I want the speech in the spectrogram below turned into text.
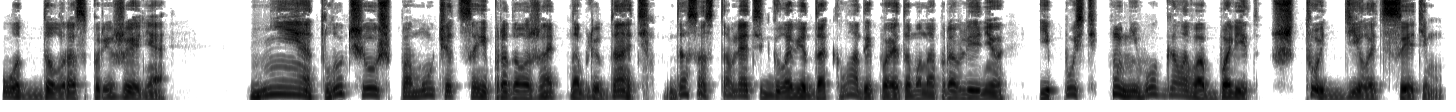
отдал распоряжение. Нет, лучше уж помучаться и продолжать наблюдать, да составлять главе доклады по этому направлению. И пусть у него голова болит, что делать с этим?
